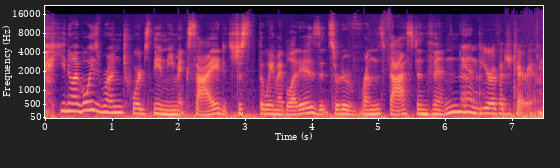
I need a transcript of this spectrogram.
you know, I've always run towards the anemic side. It's just the way my blood is. It sort of runs fast and thin. And you're a vegetarian.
